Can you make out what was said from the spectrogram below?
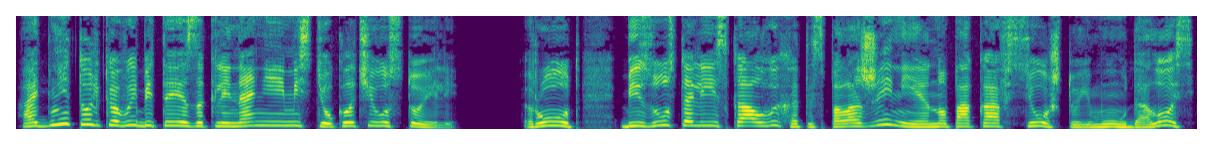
Одни только выбитые заклинаниями стекла чего стоили. Рут без устали искал выход из положения, но пока все, что ему удалось,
